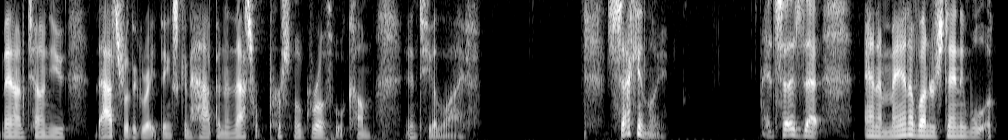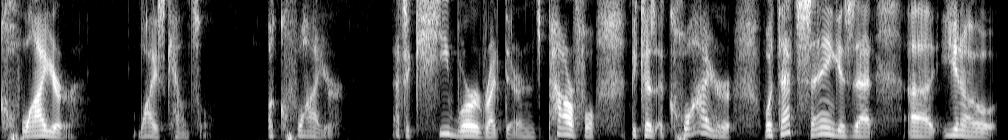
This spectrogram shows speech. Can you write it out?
man, I'm telling you, that's where the great things can happen. And that's where personal growth will come into your life. Secondly, it says that, and a man of understanding will acquire wise counsel. Acquire. That's a key word right there, and it's powerful because acquire. What that's saying is that uh, you know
